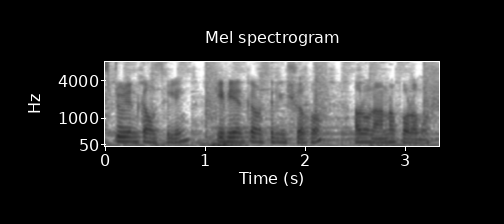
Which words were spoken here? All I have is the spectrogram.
স্টুডেন্ট কাউন্সিলিং কেরিয়ার কাউন্সিলিং সহ আরও নানা পরামর্শ।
